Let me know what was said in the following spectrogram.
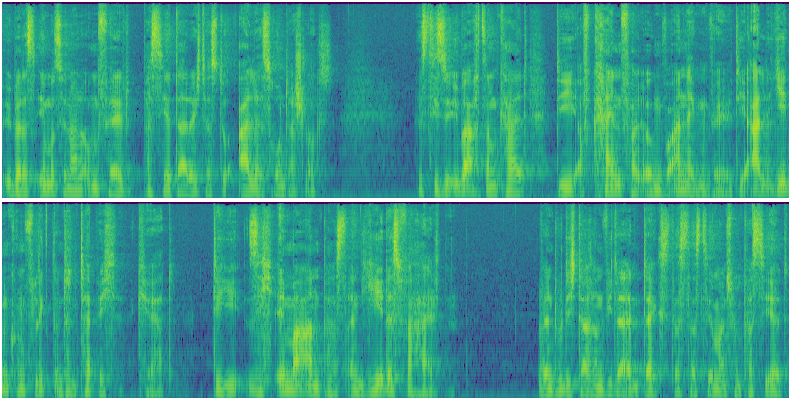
über das emotionale Umfeld passiert dadurch, dass du alles runterschluckst. Das ist diese Überachtsamkeit, die auf keinen Fall irgendwo anecken will, die jeden Konflikt unter den Teppich kehrt, die sich immer anpasst an jedes Verhalten. Wenn du dich darin wiederentdeckst, dass das dir manchmal passiert,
